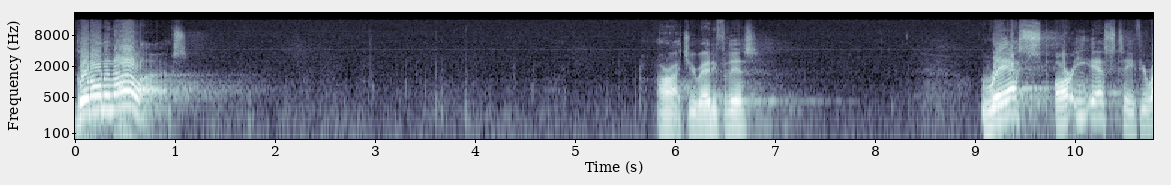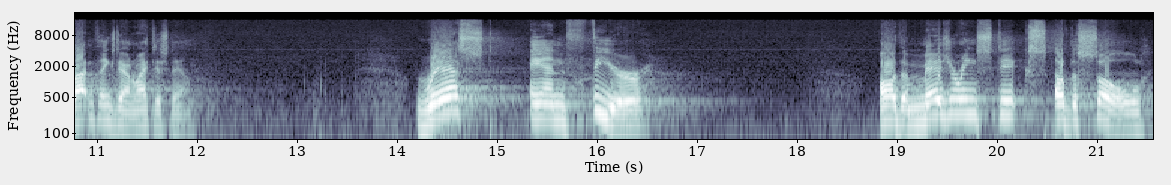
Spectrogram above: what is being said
going on in our lives. All right, you ready for this? Rest, R E S T. If you're writing things down, write this down. Rest and fear are the measuring sticks of the soul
